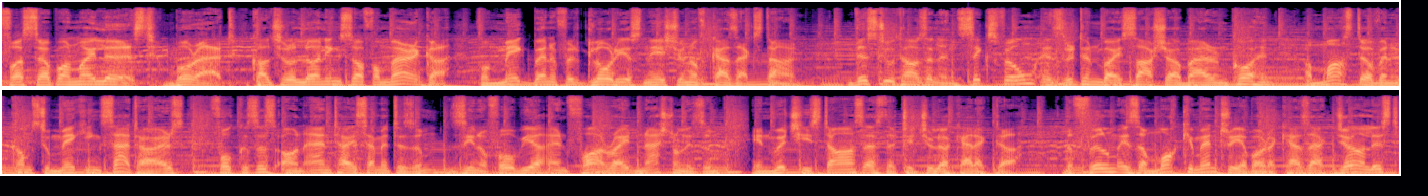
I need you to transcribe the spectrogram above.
First up on my list, Borat, Cultural Learnings of America for Make Benefit Glorious Nation of Kazakhstan. This 2006 film is written by Sacha Baron Cohen, a master when it comes to making satires, focuses on anti-Semitism, xenophobia and far-right nationalism in which he stars as the titular character. The film is a mockumentary about a Kazakh journalist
